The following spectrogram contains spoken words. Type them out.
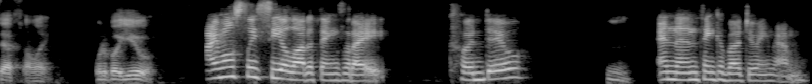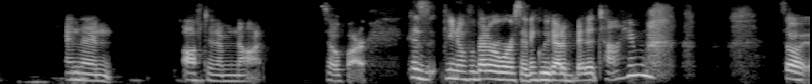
definitely. What about you? I mostly see a lot of things that I could do Hmm. and then think about doing them. And then often I'm not so far. Because, you know, for better or worse, I think we got a bit of time. so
